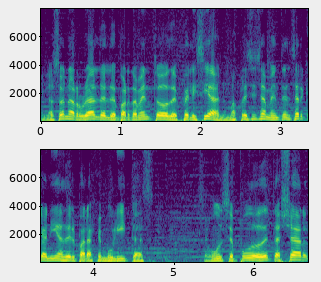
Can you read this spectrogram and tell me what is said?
en la zona rural del departamento de Feliciano, más precisamente en cercanías del paraje Mulitas. Según se pudo detallar,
